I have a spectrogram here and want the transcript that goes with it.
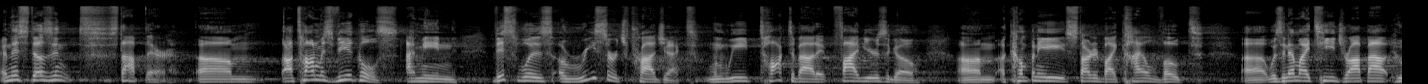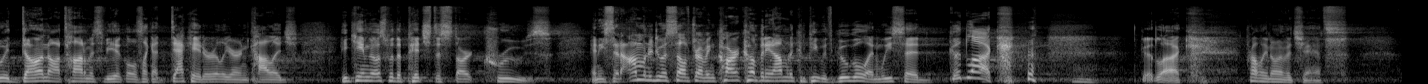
And this doesn't stop there. Um, autonomous vehicles, I mean, this was a research project when we talked about it five years ago. Um, a company started by Kyle Vogt. Uh, was an MIT dropout who had done autonomous vehicles like a decade earlier in college. He came to us with a pitch to start Cruise. And he said, I'm gonna do a self driving car company and I'm gonna compete with Google. And we said, Good luck. Good luck. Probably don't have a chance.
